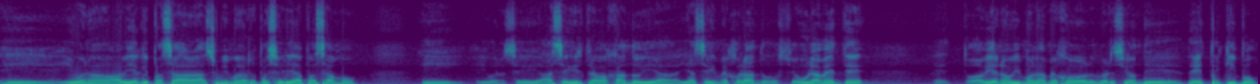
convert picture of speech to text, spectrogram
Eh, y bueno, había que pasar, asumimos la responsabilidad, pasamos. Y, bueno, a seguir trabajando y a, seguir mejorando. Seguramente eh, todavía no vimos la mejor versión de, este equipo,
